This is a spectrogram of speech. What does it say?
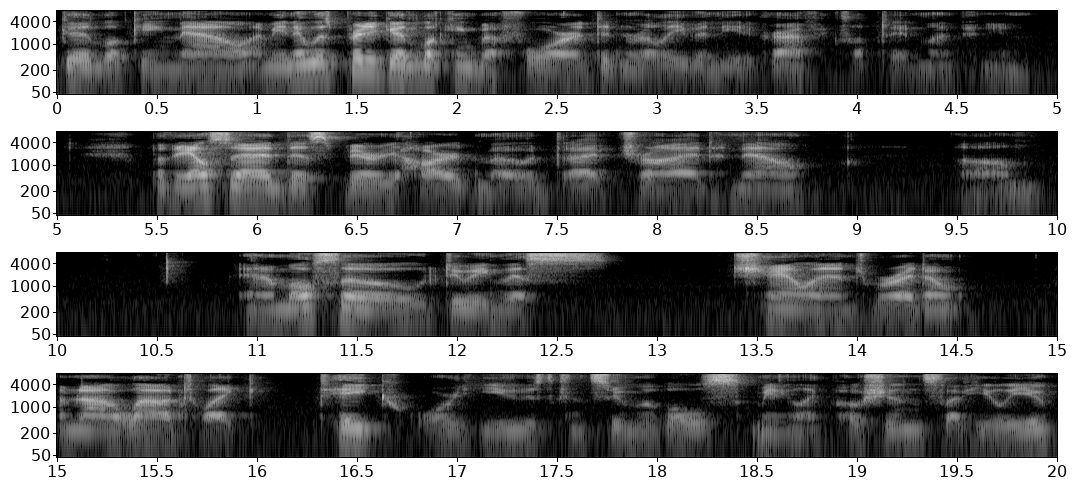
good looking now. I mean, it was pretty good looking before. It didn't really even need a graphics update, in my opinion. But they also had this very hard mode that I've tried now. Um, and I'm also doing this challenge where I don't, I'm not allowed to like take or use consumables, meaning like potions that heal you,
